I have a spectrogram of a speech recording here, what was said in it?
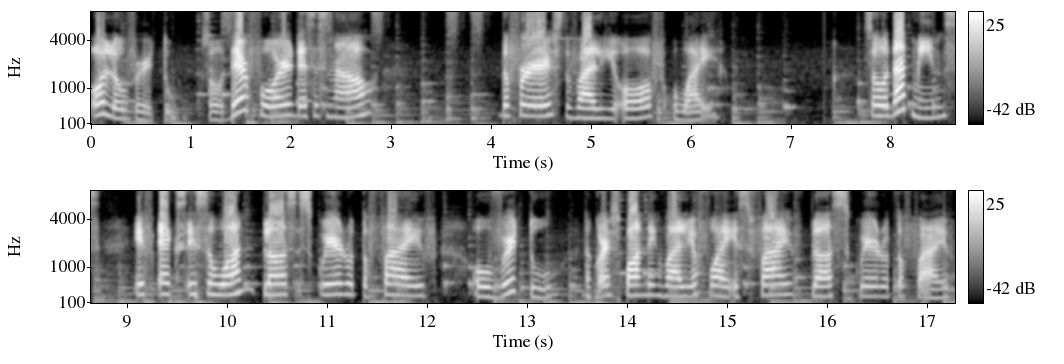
all over 2. So, therefore, this is now the first value of y. So, that means if x is 1 plus square root of 5 over 2, the corresponding value of y is 5 plus square root of 5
